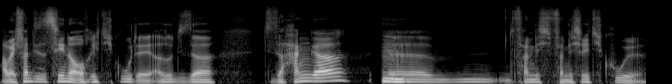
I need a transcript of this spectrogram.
Aber ich fand diese Szene auch richtig gut, ey. Also dieser, dieser Hangar mhm. äh, fand, ich, fand ich richtig cool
